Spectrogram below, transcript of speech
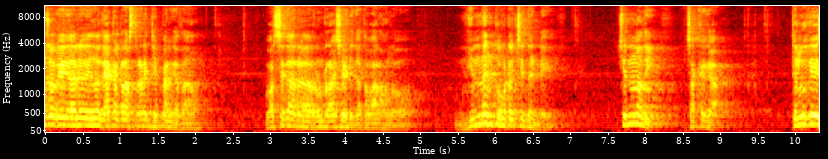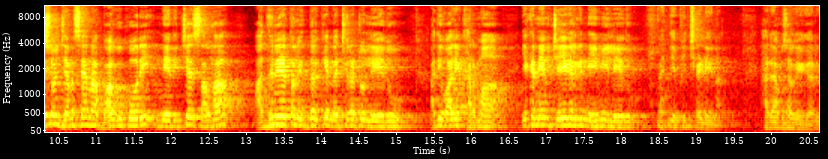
జోగయ్య గారు ఏదో లేఖలు రాస్తున్నాడని చెప్పాను కదా. వరుసగా రెండు రాశాడు గత వారంలో. నిన్న ఇంకొకటి వచ్చిందండి. చిన్నది చక్కగా. తెలుగుదేశం జనసేన బాగు కోరి నేను ఇచ్చే సలహా అధినేతలు ఇద్దరికీ నచ్చినట్లు లేదు. అది వారి కర్మ. ఇక నేను చేయగలిగింది ఏమీ లేదు అని చెప్పిచ్చాడు ఈయన హరిరామసాగయ్య గారు.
